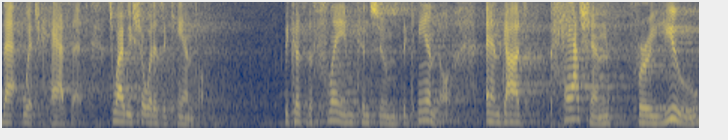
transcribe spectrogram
that which has it. That's why we show it as a candle, because the flame consumes the candle. And God's passion for you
